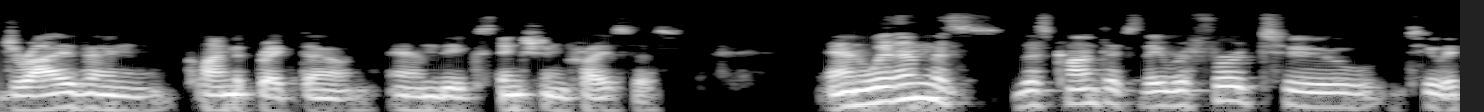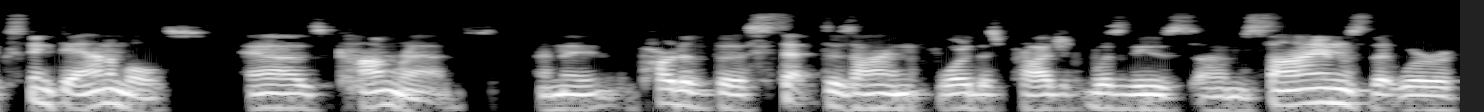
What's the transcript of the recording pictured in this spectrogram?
driving climate breakdown and the extinction crisis. And within this, this context, they refer to, to extinct animals as comrades. And they, part of the set design for this project was these um, signs that were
